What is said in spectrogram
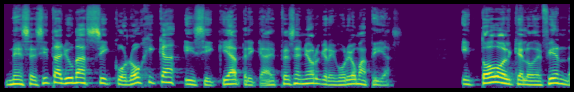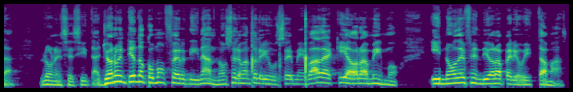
Necesita ayuda psicológica y psiquiátrica este señor Gregorio Matías. Y todo el que lo defienda lo necesita. Yo no entiendo cómo Ferdinand no se levantó y le dijo, se me va de aquí ahora mismo y no defendió a la periodista más.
